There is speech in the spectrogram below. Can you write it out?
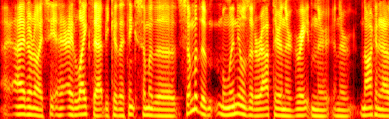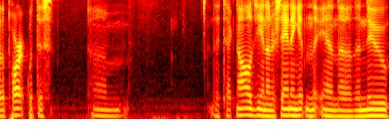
I, I don't know. I see. I like that because I think some of the some of the millennials that are out there and they're great and they're and they're knocking it out of the park with this um, the technology and understanding it, and, and uh, the new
